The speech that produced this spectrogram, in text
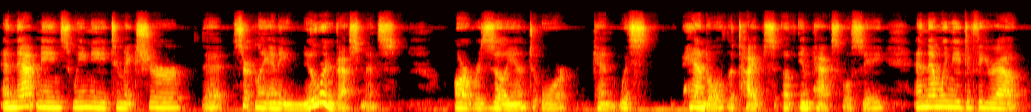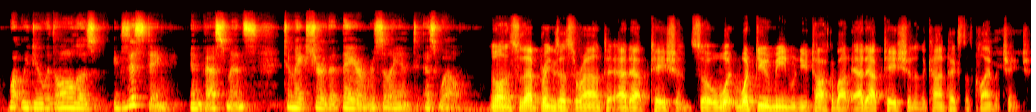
And that means we need to make sure that certainly any new investments are resilient or can with, handle the types of impacts we'll see. And then we need to figure out what we do with all those existing investments to make sure that they are resilient as well. Well, so that brings us around to adaptation. So, what, what do you mean when you talk about adaptation in the context of climate change?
